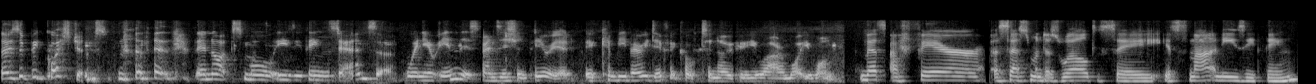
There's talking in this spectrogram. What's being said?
Those are big questions. They're not small, easy things to answer. When you're in this transition period, it can be very difficult to know who you are and what you want. That's a fair assessment as well to say it's not an easy thing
